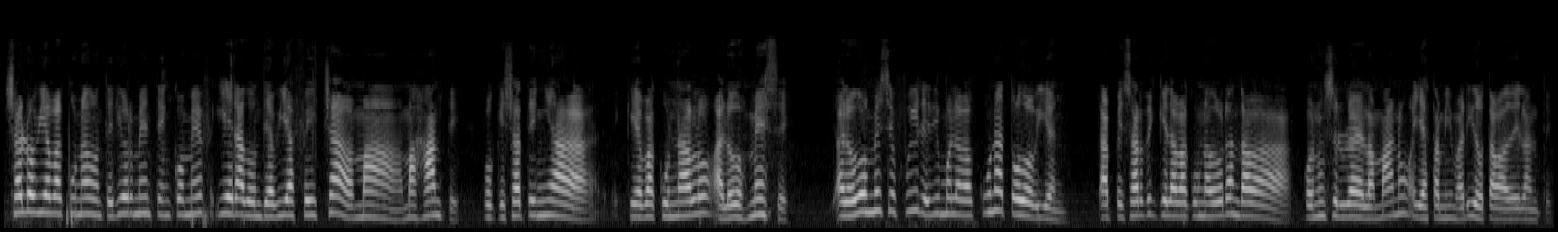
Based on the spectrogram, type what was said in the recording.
ya lo había vacunado anteriormente en COMEF y era donde había fecha más, más antes, porque ya tenía que vacunarlo a los dos meses. A los dos meses fui, le dimos la vacuna, todo bien. A pesar de que la vacunadora andaba con un celular en la mano y hasta mi marido estaba adelante.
